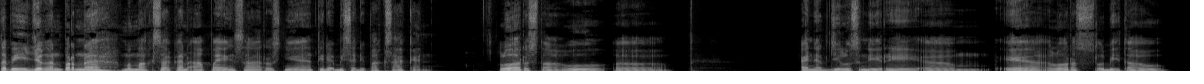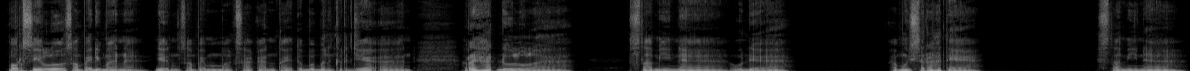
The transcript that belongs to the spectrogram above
Tapi jangan pernah memaksakan apa yang seharusnya tidak bisa dipaksakan. Lo harus tahu uh, energi lu sendiri um, ya lu harus lebih tahu porsi lu sampai di mana. Jangan sampai memaksakan entah itu beban kerjaan rehat dulu lah. Stamina udah. Kamu istirahat ya. Stamina.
